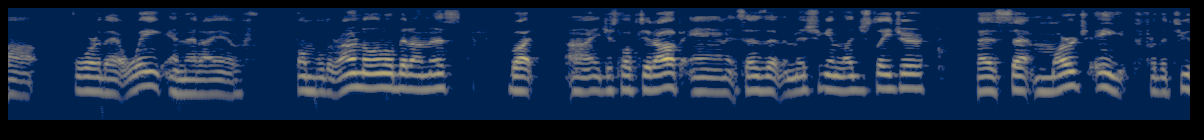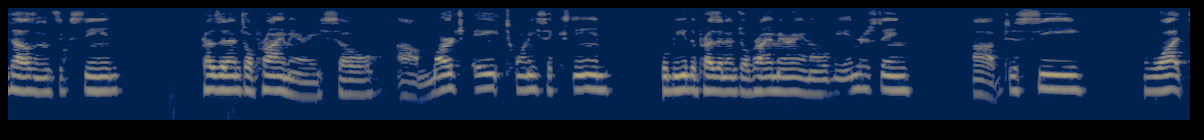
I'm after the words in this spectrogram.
uh, for that wait and that I have fumbled around a little bit on this, but I just looked it up and it says that the Michigan legislature has set March 8th for the 2016 presidential primary. So, um, March 8, 2016 will be the presidential primary, and it will be interesting uh, to see what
